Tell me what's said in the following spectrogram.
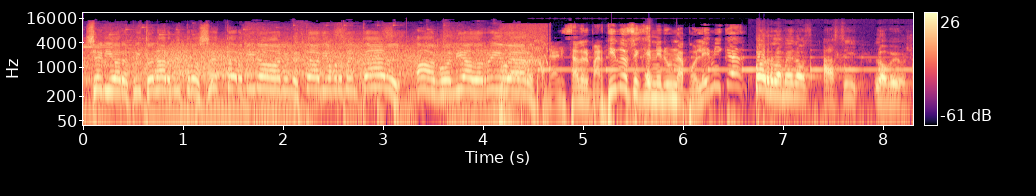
Señores, pito el árbitro, se terminó en el Estadio Monumental. Ha goleado River. Finalizado el partido, se generó una polémica. Por lo menos así lo veo yo.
